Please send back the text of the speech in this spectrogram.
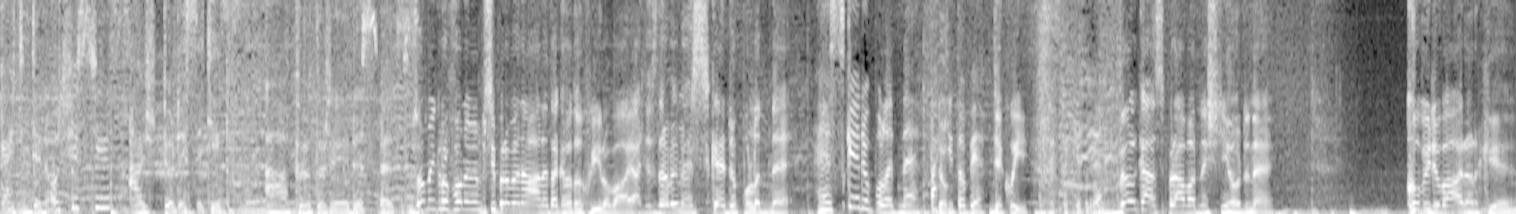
Každý den od 6 až do 10. A protože je 10. Za mikrofonem je připravená Aneta Kratochvílová. Já tě zdravím, hezké dopoledne. Hezké dopoledne, taky Do- tobě. Děkuji. Taky tobě. Velká zpráva dnešního dne. Covidová anarchie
